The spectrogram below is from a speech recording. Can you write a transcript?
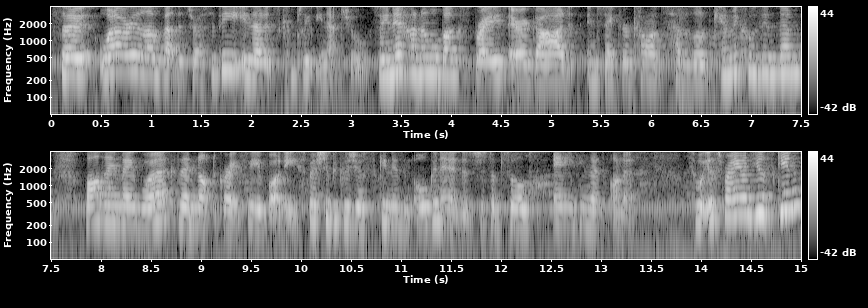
So what I really love about this recipe is that it's completely natural. So you know how normal bug sprays, Aerogard, insect repellents have a lot of chemicals in them? While they may work, they're not great for your body, especially because your skin is an organ and it just absorbs anything that's on it. So what you're spraying onto your skin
